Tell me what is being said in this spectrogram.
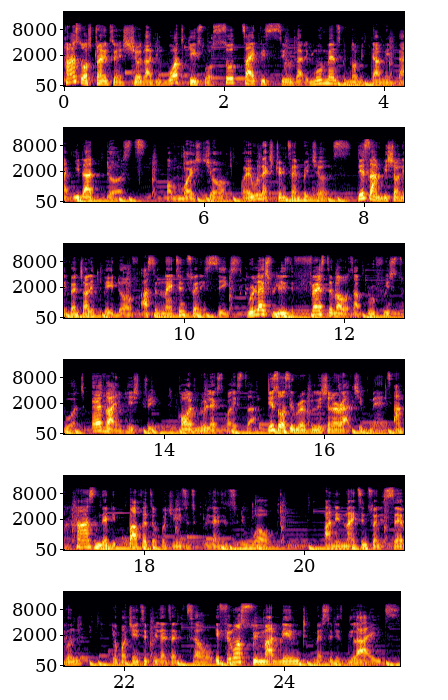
Hans was trying to ensure that the watch case was so tightly sealed that the movements could not be damaged by either dust or moisture or even extreme temperatures. This ambition eventually paid off as in 1926, Rolex released the first ever waterproof wristwatch ever in history called Rolex Oyster. This was a revolutionary achievement and Hans needed the perfect opportunity to present it to the world and in 1927, the opportunity presented itself. A famous swimmer named Mercedes Gleitze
